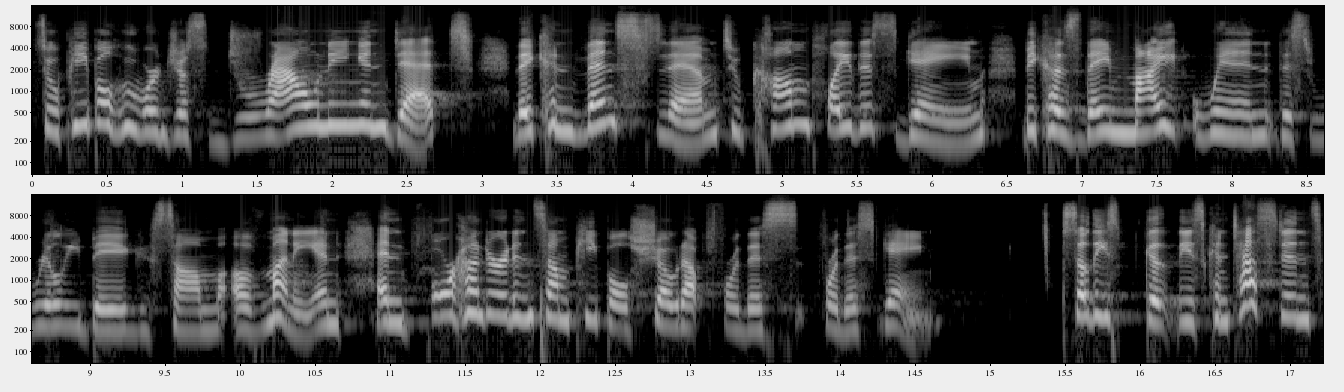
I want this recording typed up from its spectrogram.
So, people who were just drowning in debt, they convinced them to come play this game because they might win this really big sum of money. And, and 400 and some people showed up for this, for this game. So these, these contestants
